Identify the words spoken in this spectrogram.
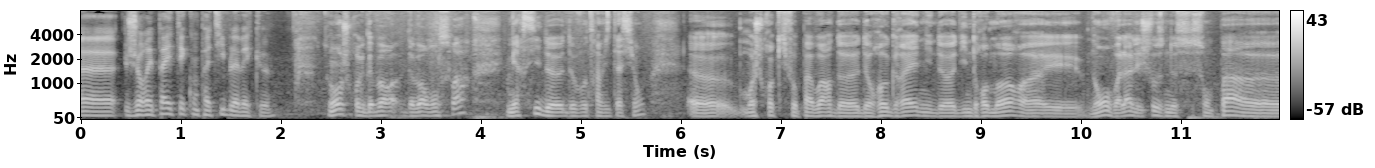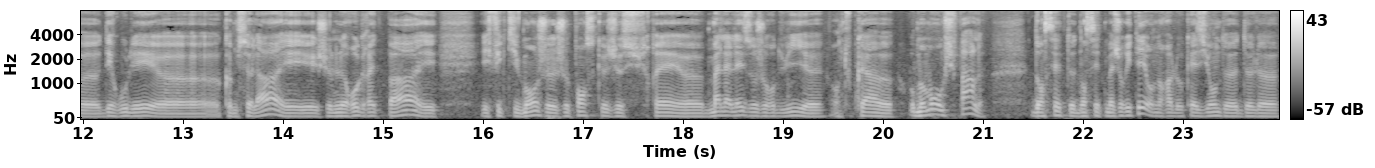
euh, j'aurais pas été compatible avec eux. Non, je crois que d'abord, bonsoir. Merci de, votre invitation. Euh, moi, je crois qu'il faut pas avoir de, regrets ni de. Euh, non, voilà, les choses ne se sont pas euh, déroulées comme cela et je ne le regrette pas. Et effectivement, je, pense que je serais mal à l'aise aujourd'hui, en tout cas au moment où je parle, dans cette, dans cette majorité. On aura l'occasion de, de le-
